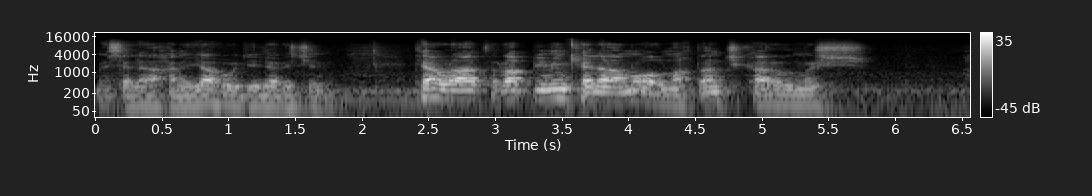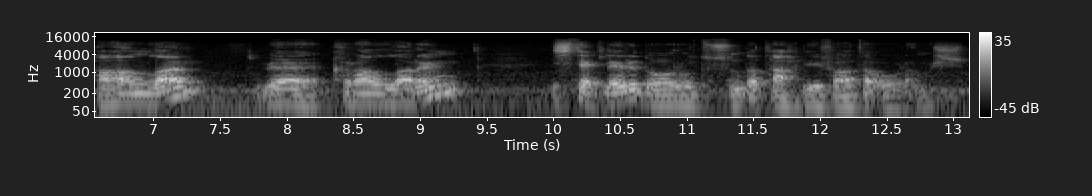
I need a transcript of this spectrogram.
Mesela hani Yahudiler için Tevrat Rabbimin kelamı olmaktan çıkarılmış hahamlar ve kralların istekleri doğrultusunda tahrifata uğramış.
